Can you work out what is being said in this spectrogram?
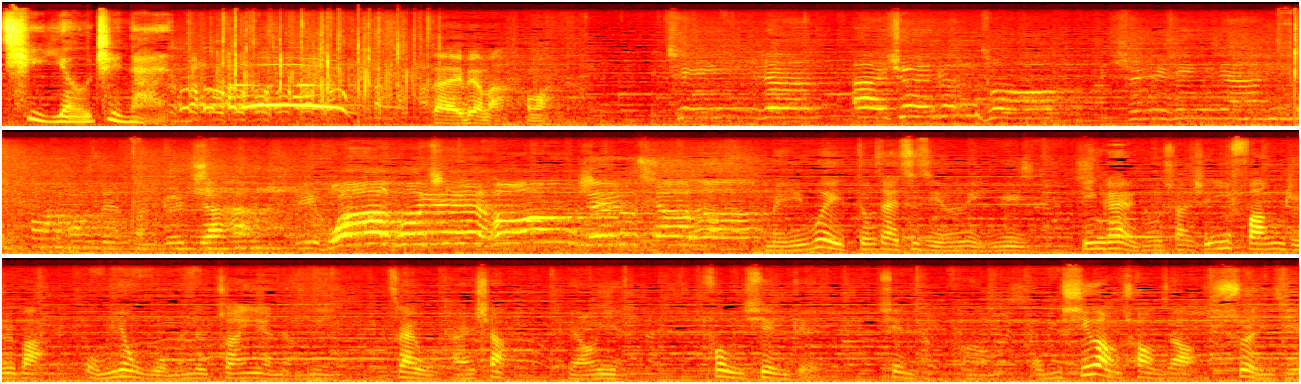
去油指南。再来一遍吧，好吗？情人爱却更多，家，划破下每一位都在自己的领域，应该也都算是一方之吧。我们用我们的专业能力，在舞台上表演，奉献给现场的朋友们。我们希望创造瞬间，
